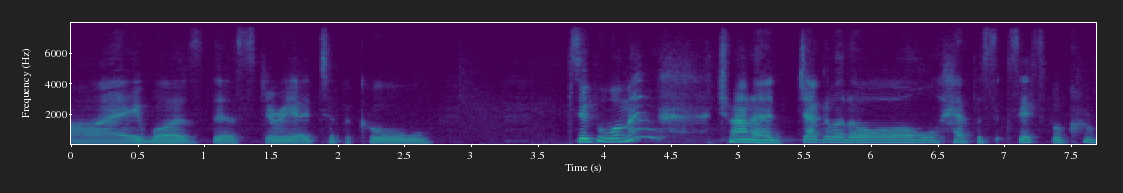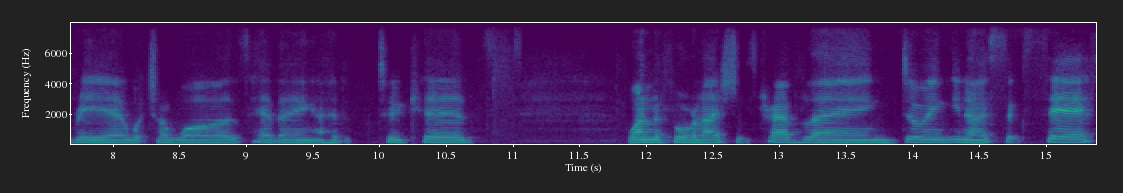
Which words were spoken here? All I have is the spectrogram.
I was the stereotypical superwoman trying to juggle it all, have the successful career, which I was having. I had two kids, wonderful relationships, traveling, doing, you know, success,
